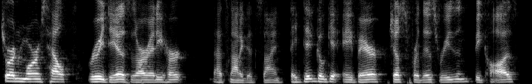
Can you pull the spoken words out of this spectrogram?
Jordan Morris' health. Ruidíaz is already hurt. That's not a good sign. They did go get Héber just for this reason because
